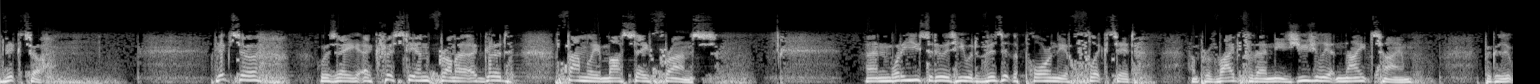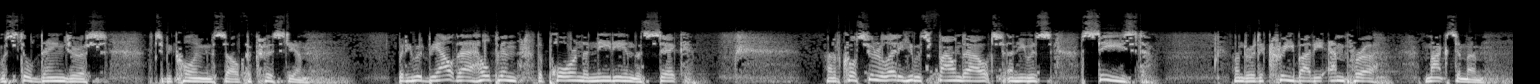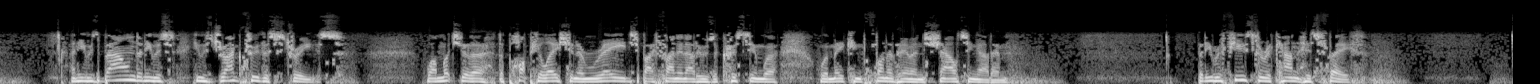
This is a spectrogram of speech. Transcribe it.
Victor. Victor was a, a Christian from a, a good family in Marseille, France. And what he used to do is he would visit the poor and the afflicted and provide for their needs, usually at night time, because it was still dangerous to be calling himself a Christian. But he would be out there helping the poor and the needy and the sick. And of course, sooner or later, he was found out and he was seized under a decree by the Emperor Maximian. And he was bound and he was, he was dragged through the streets while much of the, the population, enraged by finding out he was a Christian, were, were making fun of him and shouting at him. But he refused to recant his faith.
